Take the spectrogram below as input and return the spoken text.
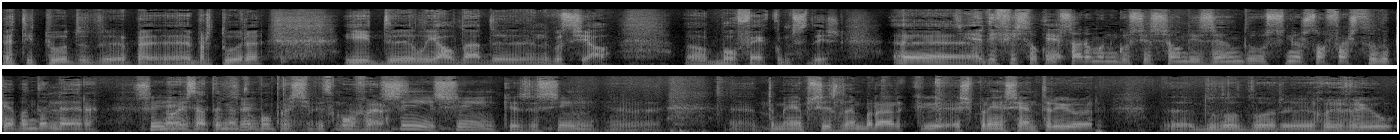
atitude de abertura e de lealdade negocial. Boa fé, como se diz. Uh, é difícil começar é... uma negociação dizendo o senhor só faz tudo o que é bandalheira. Sim, não é exatamente sim. um bom princípio de conversa. Sim, sim, quer dizer, sim. Uh, também é preciso lembrar que a experiência anterior uh, do Dr. Rui Rio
